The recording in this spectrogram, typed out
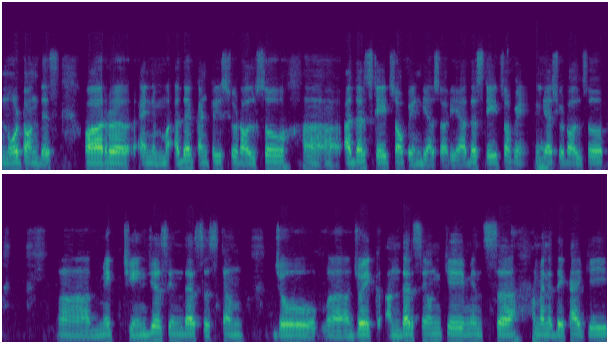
note on this or uh, and other countries should also uh, other states of india sorry other states of india should also uh, make changes in their system जो जो एक अंदर से उनके मीन्स मैंने देखा है कि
